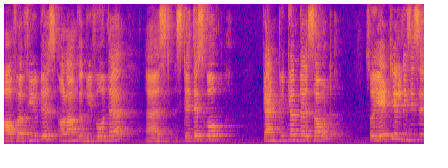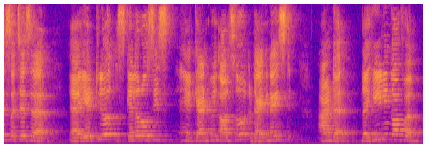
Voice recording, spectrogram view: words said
of a fetus along before the uh, stethoscope can pick up the sound. So arterial diseases such as uh, uh, arteriosclerosis uh, can be also diagnosed and uh, the healing of uh,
